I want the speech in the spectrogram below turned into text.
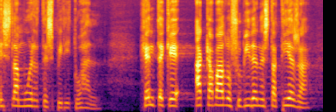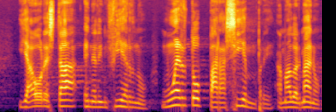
es la muerte espiritual. Gente que ha acabado su vida en esta tierra y ahora está en el infierno, muerto para siempre, amado hermano.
